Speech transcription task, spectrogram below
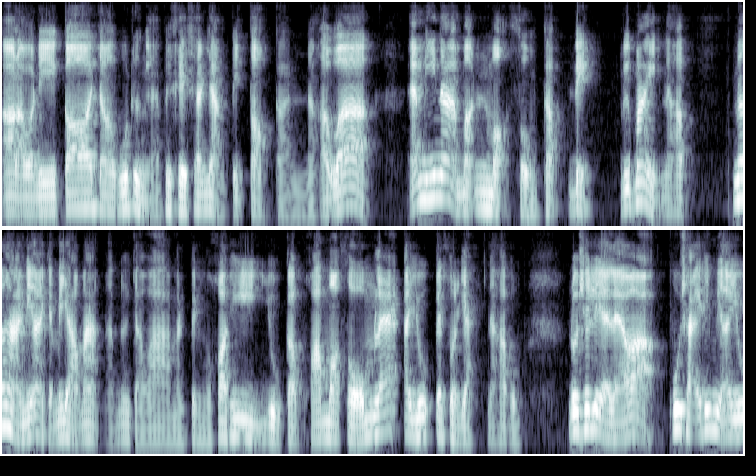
อาละวันนี้ก็จะมาพูดถึงแอปพลิเคชันอย่าง TikTok กันนะครับว่าแอปนี้น่ะมันเหมาะสมกับเด็กหรือไม่นะครับ เนื้อหานี้อาจจะไม่ยาวมากนะครับเนื่องจากว่ามันเป็นหัวข้อที่อยู่กับความเหมาะสมและอายุเป็นส่วนใหญ่นะครับผมโดยเฉลี่ยแล้วอะผู้ใช้ที่มีอายุ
